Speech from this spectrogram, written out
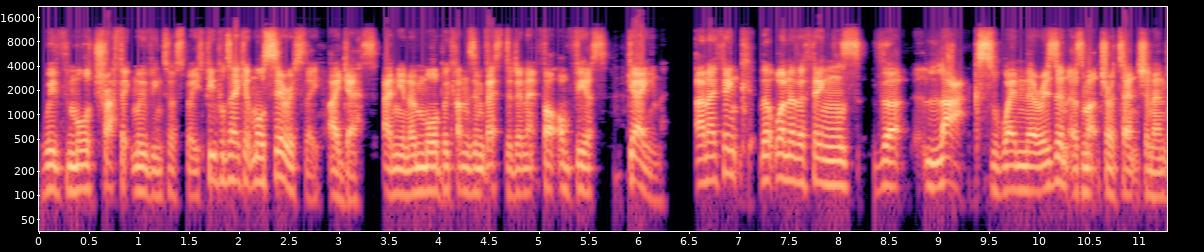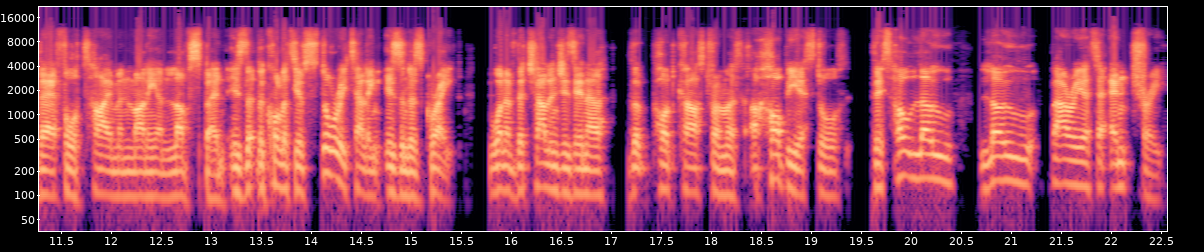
with more traffic moving to a space, people take it more seriously, I guess, and you know, more becomes invested in it for obvious gain. And I think that one of the things that lacks when there isn't as much attention and therefore time and money and love spent is that the quality of storytelling isn't as great. One of the challenges in a the podcast from a, a hobbyist or this whole low low barrier to entry.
